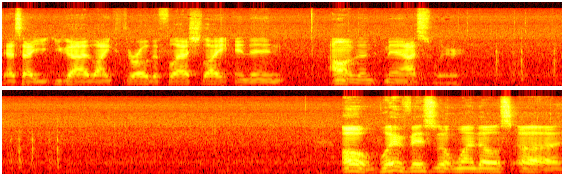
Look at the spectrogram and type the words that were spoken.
That's how you, you gotta like throw the flashlight and then, I don't know, man, I swear. Oh, what if it's one of those, uh,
